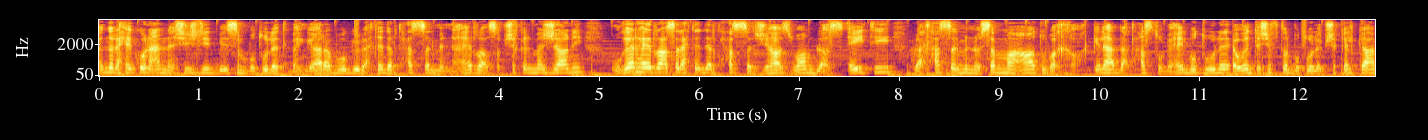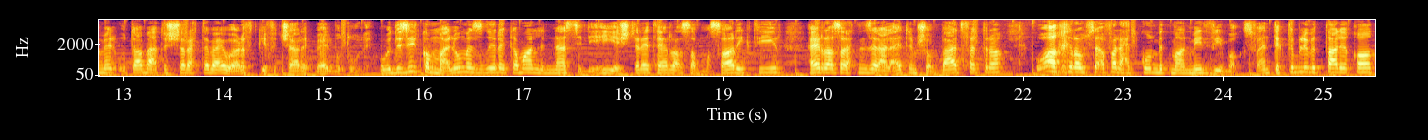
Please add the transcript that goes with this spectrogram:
إنه رح يكون عنا شيء جديد باسم بطولة ال Bhangra Boogie ورح تقدر تحصل منها هاي الرقصة بشكل مجاني وغير هاي الرقصة رح تقدر تحصل جهاز OnePlus 8T ورح تحصل منه سماعات وبخاخ. كل هذا رح تحصله بهي البطولة لو أنت شفت البطولة بشكل كامل وتابعت الشرح تبعي وعرفت كيف تشارك بهي البطولة. وبدي أزيدكم معلومة صغيرة كمان للناس اللي هي اشترت هاي الرقصة بمصاري كتير. هاي الرقصة رح تنزل على ال item shop بعد فترة واخرها وسقفها رح تكون ب 800 V-Bucks فأنت اكتب لي بالتعليقات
